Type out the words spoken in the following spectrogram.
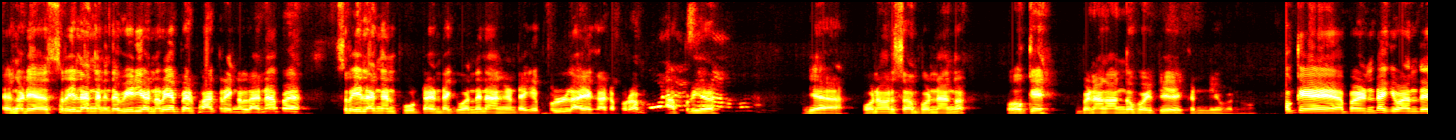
எங்களுடைய ஸ்ரீலங்கன் இந்த வீடியோ நிறைய பேர் பார்க்குறீங்களா அப்போ ஸ்ரீலங்கன் ஃபுட்டை இன்றைக்கு வந்து நாங்கள் இன்றைக்கு ஃபுல்லாகவே காட்ட போகிறோம் அப்படியே யா போன வருஷம் போனாங்க. ஓகே இப்போ நாங்கள் அங்கே போயிட்டு கண்டினியூ பண்ணுவோம். ஓகே அப்போ இன்றைக்கு வந்து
